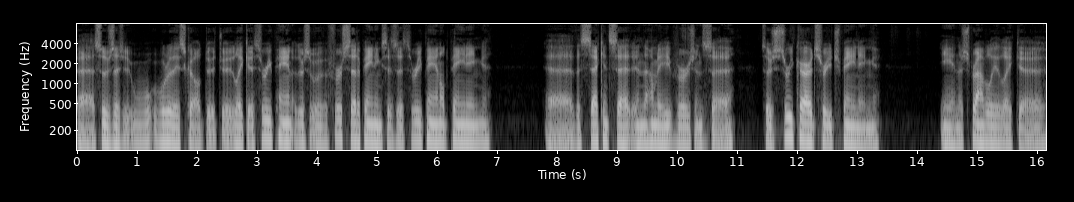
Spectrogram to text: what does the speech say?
Uh, so there's a, what are these called? Like a three panel, there's a first set of paintings is a three paneled painting. Uh, the second set and the, how many versions? Uh, so there's three cards for each painting. And there's probably like, uh,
